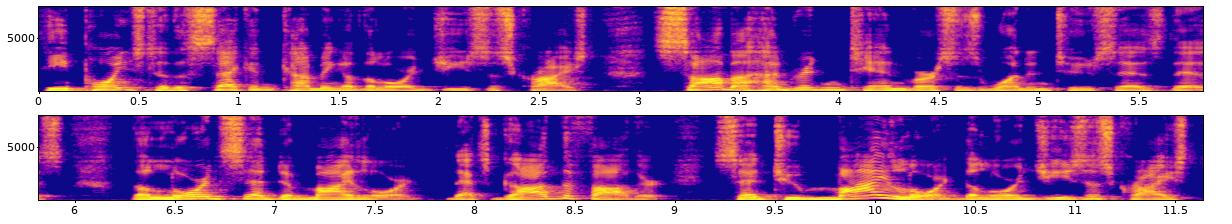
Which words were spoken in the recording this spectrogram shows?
he points to the second coming of the Lord Jesus Christ. Psalm 110 verses 1 and 2 says this, the Lord said to my Lord, that's God the Father, said to my Lord, the Lord Jesus Christ,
